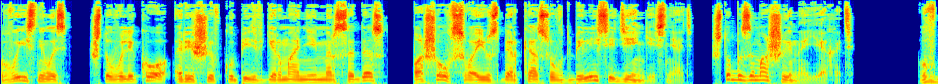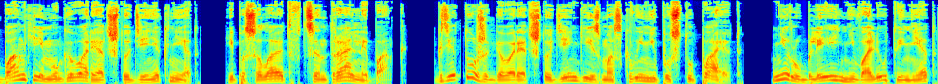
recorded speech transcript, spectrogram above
Выяснилось, что Валико, решив купить в Германии «Мерседес», пошел в свою сберкассу в Тбилиси деньги снять, чтобы за машиной ехать. В банке ему говорят, что денег нет, и посылают в Центральный банк, где тоже говорят, что деньги из Москвы не поступают. Ни рублей, ни валюты нет,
